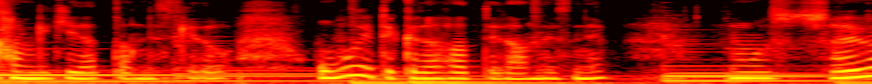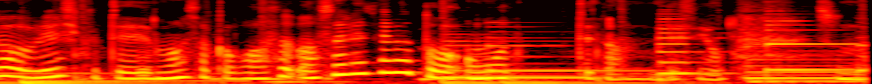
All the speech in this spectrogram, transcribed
が感激だったんですけど覚えてくださってたんですね。もうそれが嬉しくてまさか忘れてるとは思ってたんでよ。その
